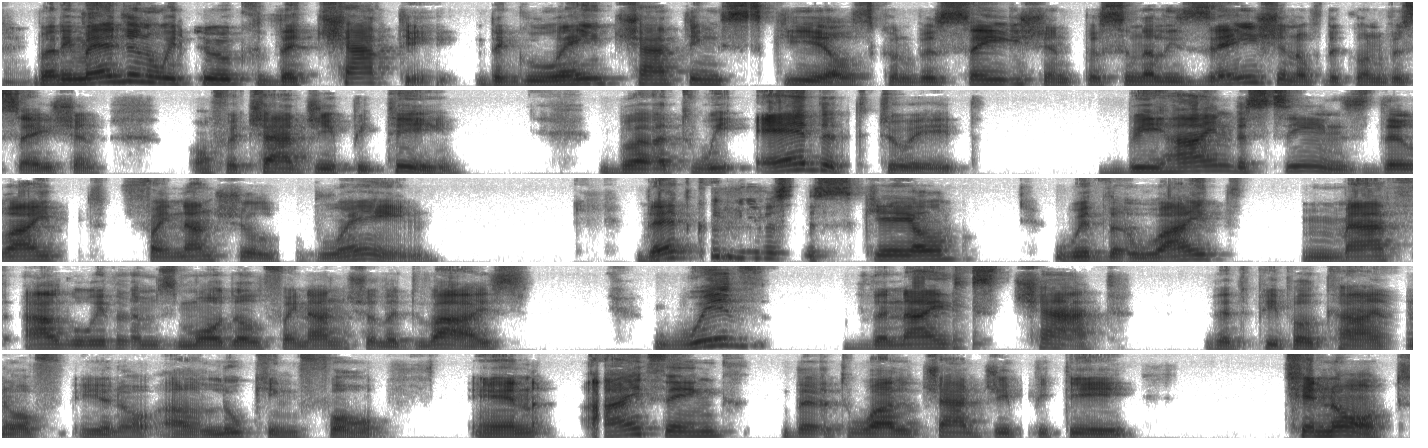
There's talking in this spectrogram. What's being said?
Mm-hmm. But imagine we took the chatting, the great chatting skills, conversation, personalization of the conversation of a chat GPT, but we added to it behind the scenes the right financial brain, that could give us the scale with the right math algorithms model financial advice with the nice chat that people kind of you know are looking for and i think that while chat gpt cannot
